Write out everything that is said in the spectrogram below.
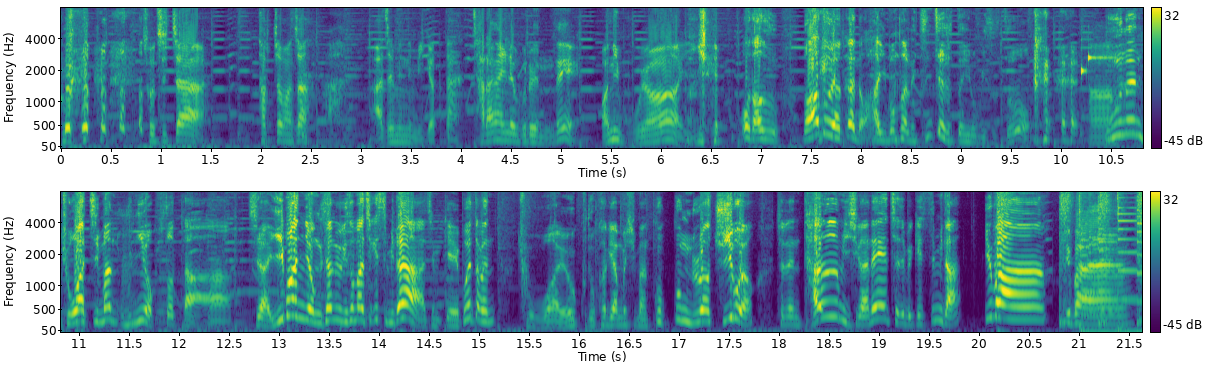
저 진짜 잡자마자 아 아재미님 이겼다. 자랑하려고 그랬는데 아니 뭐야 이게. 어 나도 나도 약간 아 이번 판은 진짜 졌다 이러고 있었어. 아, 운은 좋았지만 운이 없었다. 자 이번 영상 여기서 마치겠습니다. 재밌게 보셨다면 좋아요, 구독하기 한 번씩만 꾹꾹 눌러주시고요. 저는 다음 이 시간에 찾아뵙겠습니다. 유방! 유바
